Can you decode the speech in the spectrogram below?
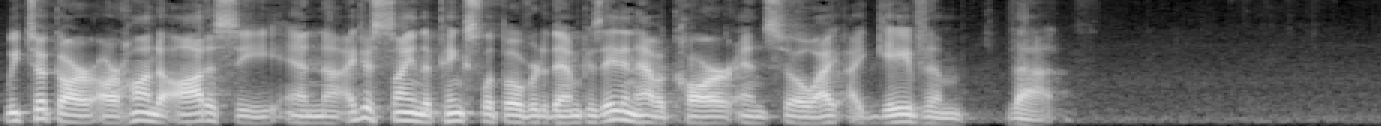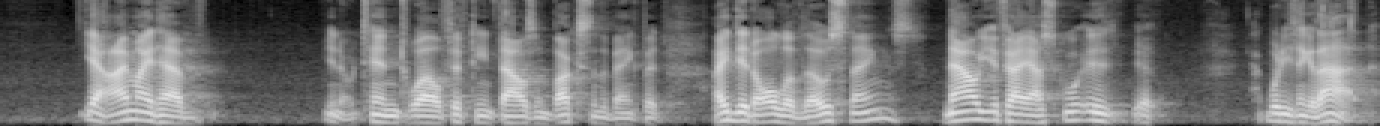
we took our, our Honda Odyssey, and uh, I just signed the pink slip over to them because they didn't have a car, and so I, I gave them that. Yeah, I might have you know 10, 12, 15,000 bucks in the bank, but I did all of those things. Now, if I ask, what do you think of that?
